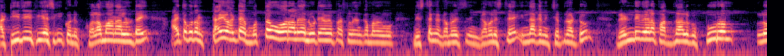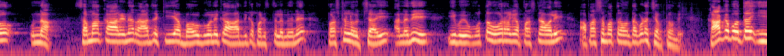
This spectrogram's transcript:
ఆ టీజీపీఎస్సీకి కొన్ని కొలమానాలు ఉంటాయి. అయితే కొంత టైం అంటే మొత్తం ఓవరాల్గా నూట యాభై ప్రశ్నలు కనుక మనం నిశ్చితంగా గమనిస్తే గమనిస్తే ఇందాక నేను చెప్పినట్టు రెండు వేల పద్నాలుగు పూర్వంలో ఉన్న సమకాలీన రాజకీయ భౌగోళిక ఆర్థిక పరిస్థితుల మీదనే ప్రశ్నలు వచ్చాయి అన్నది ఈ మొత్తం ఓవరాల్గా ప్రశ్నావళి ఆ ప్రశ్నపత్రం అంతా కూడా చెప్తుంది కాకపోతే ఈ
